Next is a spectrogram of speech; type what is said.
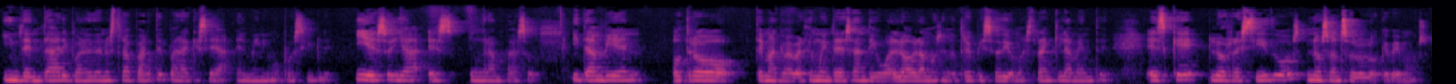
intentar y poner de nuestra parte para que sea el mínimo posible. Y eso ya es un gran paso. Y también otro tema que me parece muy interesante, igual lo hablamos en otro episodio más tranquilamente, es que los residuos no son solo lo que vemos.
